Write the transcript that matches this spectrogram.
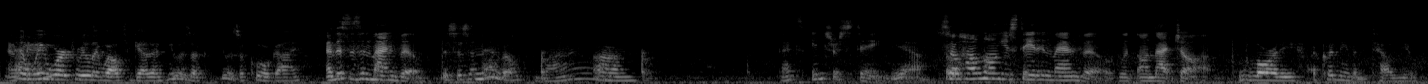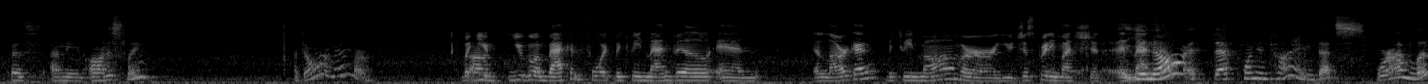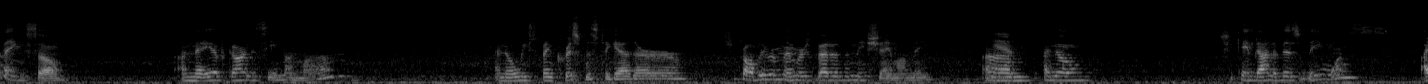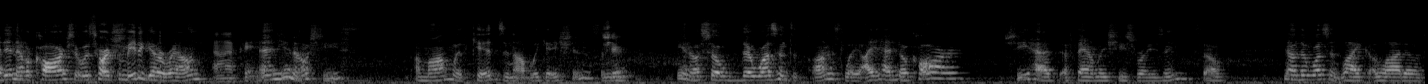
And we worked really well together. And he was a he was a cool guy. And this is in Manvel. This is in Manvel. Wow. Um, That's interesting. yeah. So how long you stayed in Manvel with on that job? Lordy, I couldn't even tell you because I mean honestly, I don't remember. But you Um, you're going back and forth between Manvel and El Lago, between mom, or you just pretty much at, in you know, at that point in time, that's where I'm living. So I may have gone to see my mom. I know we spent Christmas together. She probably remembers better than me. Shame on me. Um, Yeah. I know she came down to visit me once. I didn't have a car, so it was hard for me to get around. Okay. And you know, she's a mom with kids and obligations. And, Sure. You know, so there wasn't honestly. I had no car. She had a family she's raising. So, no, there wasn't like a lot of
